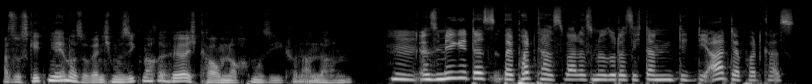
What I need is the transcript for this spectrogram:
Also es geht mir immer so, wenn ich Musik mache, höre ich kaum noch Musik von anderen. Hm, also mir geht das, bei Podcasts war das nur so, dass ich dann die, die Art der Podcasts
